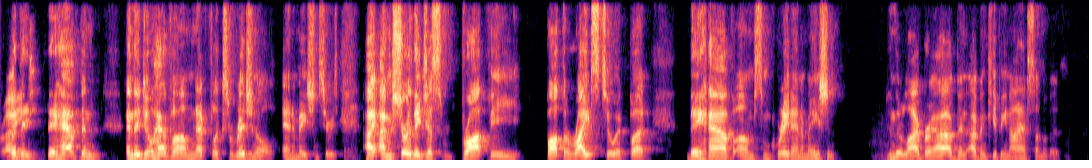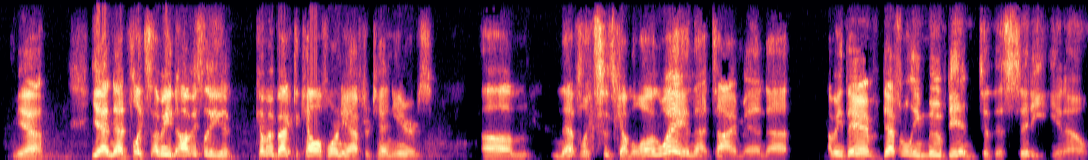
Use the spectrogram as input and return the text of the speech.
right. but they they have been and they do have um, Netflix original animation series. I, am sure they just brought the bought the rights to it, but they have um, some great animation in their library. I, have been I've been keeping an eye on some of it. Yeah, yeah. Netflix. I mean, obviously, uh, coming back to California after ten years, um, Netflix has come a long way in that time, and uh, I mean, they have definitely moved into this city. You know,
